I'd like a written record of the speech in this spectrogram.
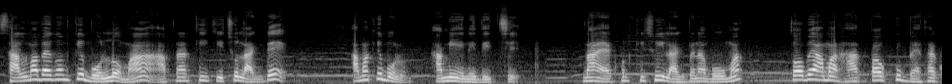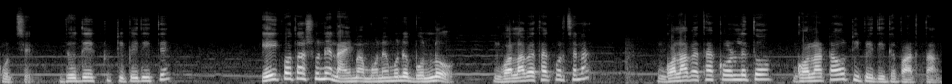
সালমা বেগমকে বলল, মা, আপনার কি কিছু লাগবে? আমাকে বলুন, আমি এনে দিচ্ছি। না, এখন কিছুই লাগবে না বৌমা। তবে আমার হাত পাও খুব ব্যথা করছে। যদি একটু টিপে দিতে। এই কথা শুনে নাইমা মনে মনে বলল, গলা ব্যথা করছে না? গলা ব্যথা করলে তো গলাটাও টিপে দিতে পারতাম।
